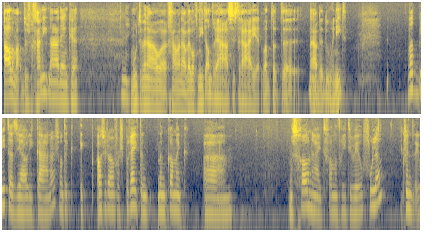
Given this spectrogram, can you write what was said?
Allemaal. Dus we gaan niet nadenken. Nee. Moeten we nou, eh, gaan we nou wel of niet André Hazes draaien? Want dat, eh, nou, dat doen we niet. Wat biedt dat jou, die kaders? Want ik, ik, als je erover spreekt, dan, dan kan ik ehm, de schoonheid van het ritueel voelen. Ik vind, ik,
